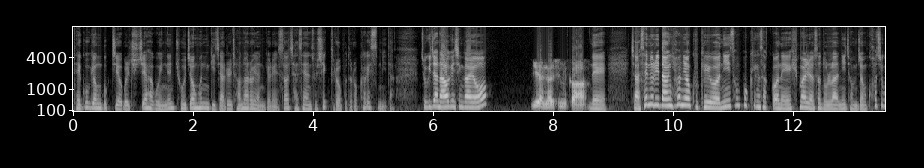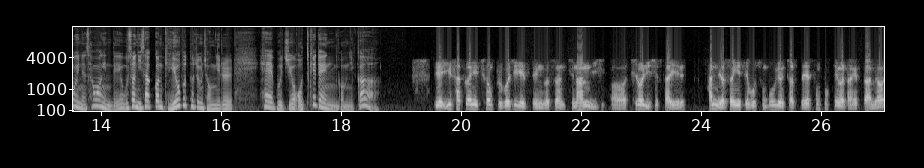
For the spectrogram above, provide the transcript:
대구 경북 지역을 취재하고 있는 조정훈 기자를 전화로 연결해서 자세한 소식 들어보도록 하겠습니다. 조 기자 나와 계신가요? 예, 안녕하십니까. 네. 자, 새누리당 현역 국회의원이 성폭행 사건에 휘말려서 논란이 점점 커지고 있는 상황인데 우선 이 사건 개요부터 좀 정리를 해보지요. 어떻게 된 겁니까? 예, 이 사건이 처음 불거지게 된 것은 지난 20, 어, 7월 24일 한 여성이 대구 중부경찰서에 성폭행을 당했다며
